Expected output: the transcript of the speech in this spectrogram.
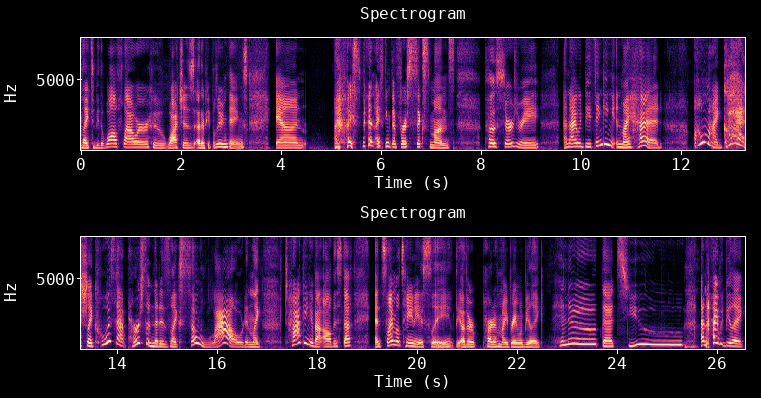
like to be the wallflower who watches other people doing things. And I spent, I think, the first six months post surgery, and I would be thinking in my head, oh my gosh, like who is that person that is like so loud and like talking about all this stuff? And simultaneously, the other part of my brain would be like, hello, that's you. And I would be like,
